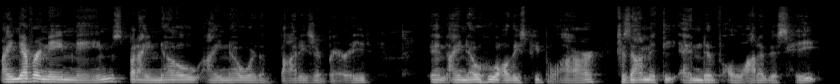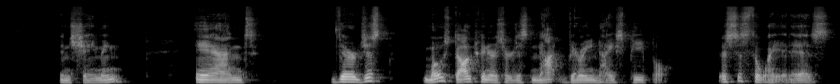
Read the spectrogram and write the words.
I never name names, but I know I know where the bodies are buried and I know who all these people are because I'm at the end of a lot of this hate and shaming. And they're just most dog trainers are just not very nice people. That's just the way it is.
